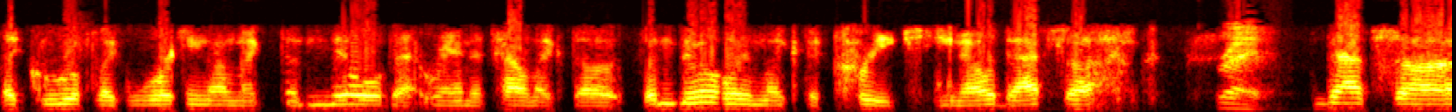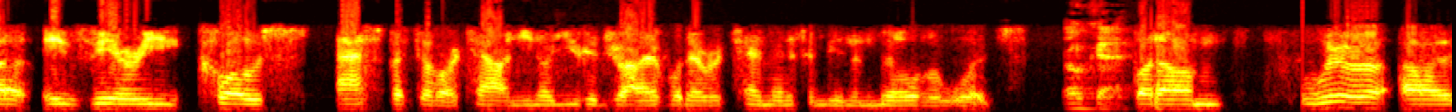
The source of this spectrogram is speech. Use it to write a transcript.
like grew up like working on like the mill that ran the town, like the the mill in like the creek. You know, that's uh Right. that's uh a very close aspect of our town. You know, you could drive whatever ten minutes and be in the middle of the woods. Okay. But um, we're uh,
